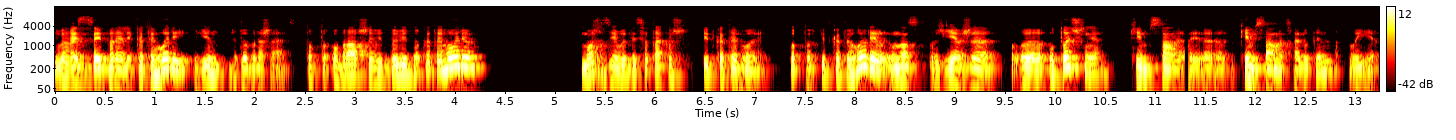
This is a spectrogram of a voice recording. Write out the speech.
весь цей перелік категорій він відображається. Тобто, обравши відповідну категорію, може з'явитися також підкатегорія. Тобто в підкатегорії у нас є вже е, уточнення, ким саме, ким саме ця людина є.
